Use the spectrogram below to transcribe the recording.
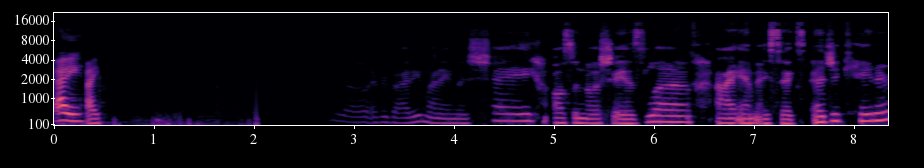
Bye. Bye. Everybody. My name is Shea, also known as Shea is Love. I am a sex educator,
